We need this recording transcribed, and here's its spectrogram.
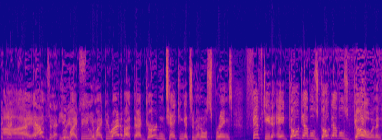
It I, I- out to that you, you might be you might be right about that. Gurdon taking it to Mineral Springs, 50 to eight. Go Devils, go Devils, go! And then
